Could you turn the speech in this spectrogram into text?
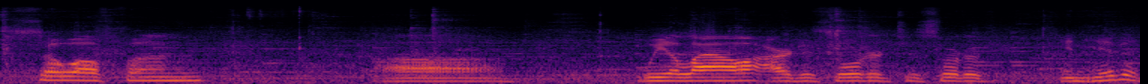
so often uh, we allow our disorder to sort of inhibit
